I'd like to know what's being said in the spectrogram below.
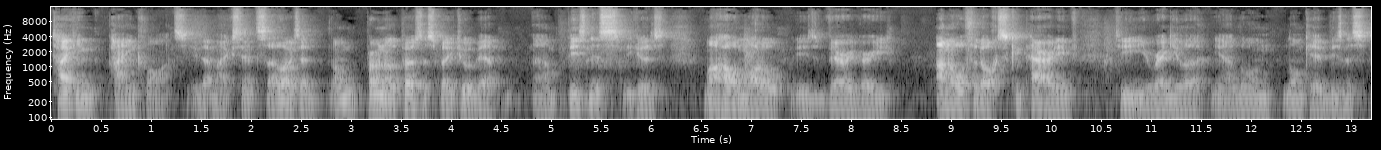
taking paying clients, if that makes sense. So, like I said, I'm probably not the person to speak to about um, business because my whole model is very, very unorthodox comparative to your regular, you know, lawn lawn care business.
